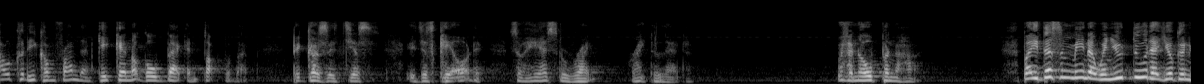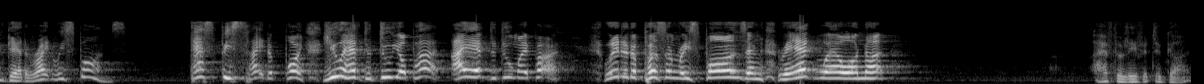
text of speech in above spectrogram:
how could he confront them? He cannot go back and talk to them because it's just it's just chaotic. So he has to write write the letter with an open heart. But it doesn't mean that when you do that, you're going to get the right response. That's beside the point. You have to do your part. I have to do my part. Whether the person responds and react well or not, I have to leave it to God.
